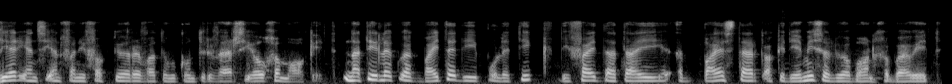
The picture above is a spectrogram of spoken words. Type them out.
Weereens een van die faktore wat hom kontroversieel gemaak het. Natuurlik ook buite die politiek die feit dat hy 'n baie sterk akademiese loopbaan gebou het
